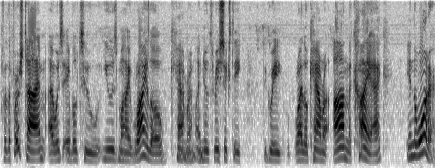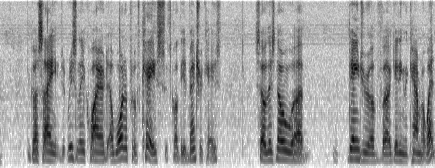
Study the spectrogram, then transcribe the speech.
for the first time, I was able to use my Rylo camera, my new 360 degree Rylo camera, on the kayak in the water because I recently acquired a waterproof case. It's called the Adventure Case. So there's no uh, danger of uh, getting the camera wet.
